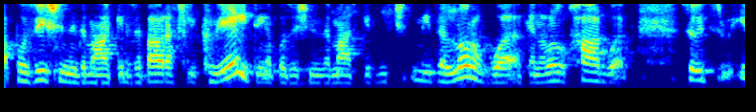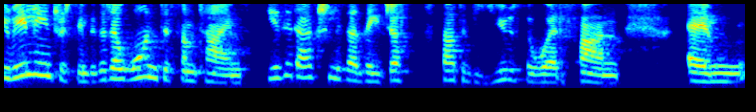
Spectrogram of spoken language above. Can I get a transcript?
a position in the market. It's about actually creating a position in the market, which needs a lot of work and a lot of hard work. So it's really interesting because I wonder sometimes, is it actually that they just started to use the word fun, um,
